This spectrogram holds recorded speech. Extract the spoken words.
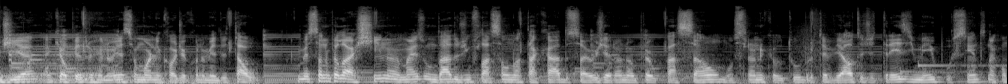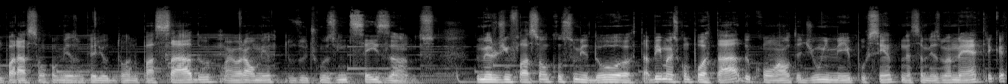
dia, aqui é o Pedro Renault e esse é o Morning Call de Economia do Itaú. Começando pela China, mais um dado de inflação no atacado saiu gerando preocupação, mostrando que outubro teve alta de 13,5% na comparação com o mesmo período do ano passado, maior aumento dos últimos 26 anos. O número de inflação ao consumidor está bem mais comportado, com alta de 1,5% nessa mesma métrica,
